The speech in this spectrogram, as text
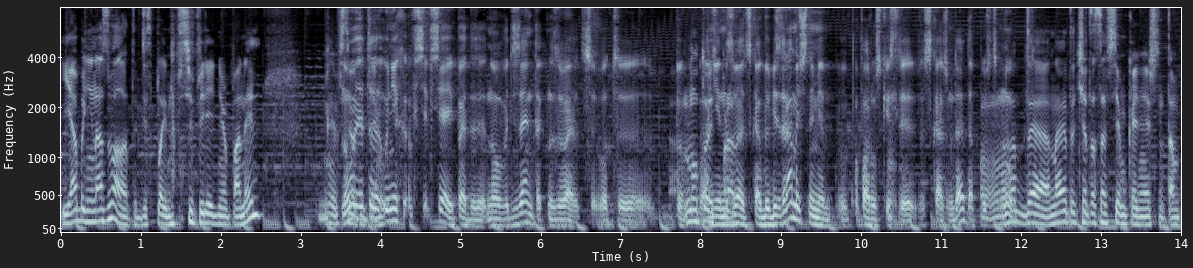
Я бы не назвал это дисплей на всю переднюю панель. Ну, это у них все, все iPad нового дизайна так называются. Вот э, ну, то они есть, называются про... как бы безрамочными, по-русски, если скажем, да, допустим. Ну, ну да, но это что-то совсем, конечно, там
